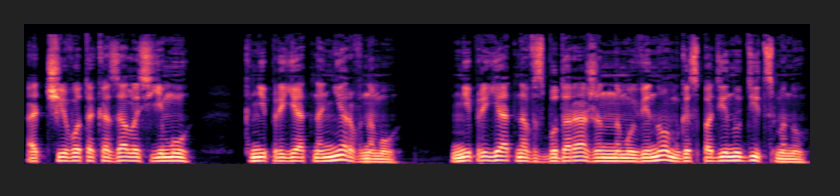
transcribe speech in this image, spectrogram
от чего-то казалось ему к неприятно нервному, неприятно взбудораженному вином господину Дицману,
